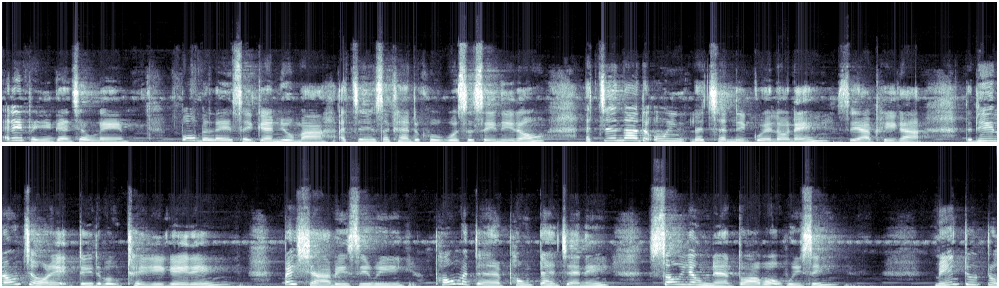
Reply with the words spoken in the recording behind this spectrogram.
အဲ့ဒီဘရင်ကန်ချုပ်လည်း ပို့ပလဲစိတ်ကမ်းမြို့မှာအကျဉ်းစခန်းတစ်ခုကိုစစ်ဆေးနေတော့အကျဉ်းသားတအုပ်လက်ချက်နဲ့꿰လော်နေဆရာဖေကတပြေလုံးကြော်တဲ့တေးတပုတ်ထိပ်ရေးခဲ့တယ်။ပိတ်ရှာပြီးစီဝီဖုံးမတန်ဖုံးတန့်ကြံနေစုံယုံနံသွားဖို့ဝီစီမင်းတူတူ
